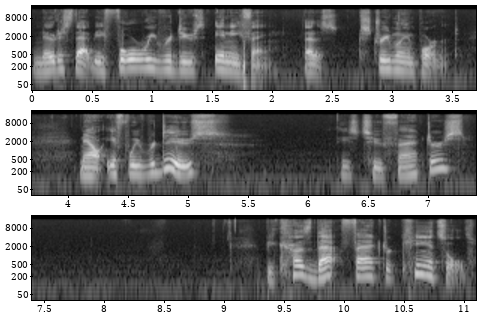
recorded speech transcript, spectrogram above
Notice that before we reduce anything. That is extremely important. Now, if we reduce these two factors, because that factor canceled,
